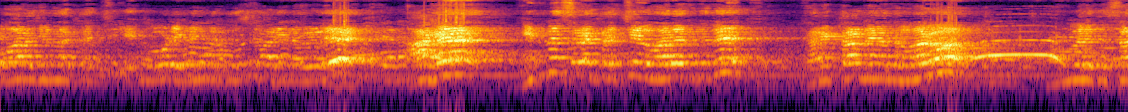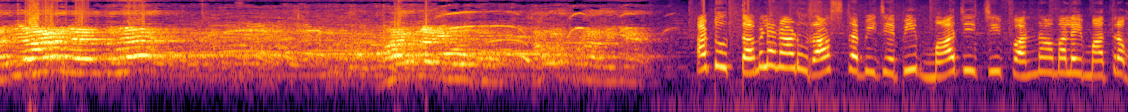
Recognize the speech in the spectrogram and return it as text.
பாரதிய ஜனதா கட்சி எங்களோடு இணைந்திருந்த ஸ்டாலின் அவர்களே ஆக இன்னும் சில கட்சிகள் வர இருக்குது கரெக்டான நேரத்தில் வரும் உங்களுக்கு சரியான நேரத்தில் மருந்தடி கொடுக்கும் கவலைப்படாதீங்க అటు తమిళనాడు రాష్ట్ర బీజేపీ మాజీ చీఫ్ అన్నామలై మాత్రం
